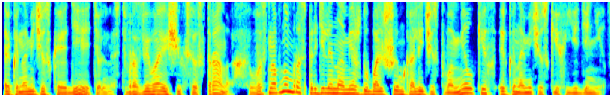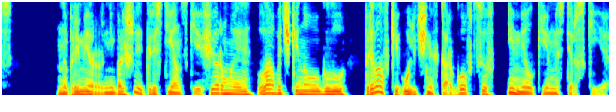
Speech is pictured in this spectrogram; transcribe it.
Экономическая деятельность в развивающихся странах в основном распределена между большим количеством мелких экономических единиц. Например, небольшие крестьянские фермы, лавочки на углу, прилавки уличных торговцев и мелкие мастерские.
